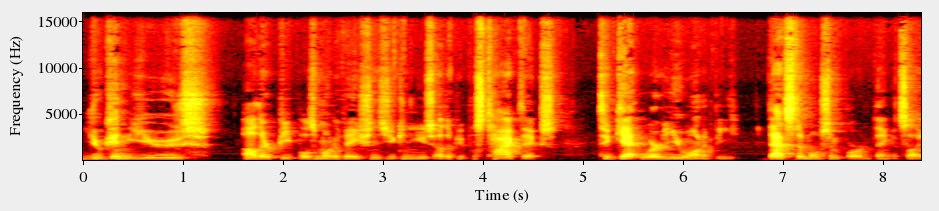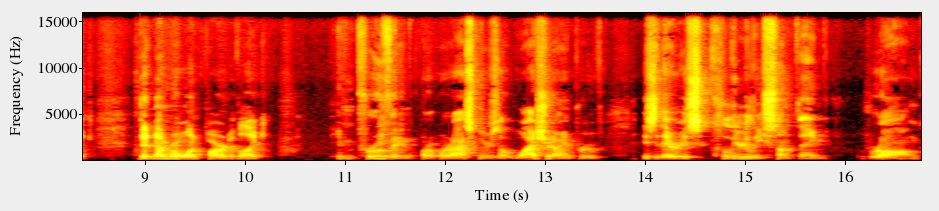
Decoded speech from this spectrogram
you can use other people's motivations. You can use other people's tactics to get where you want to be. That's the most important thing. It's like the number one part of like improving or, or asking yourself, why should I improve? Is there is clearly something wrong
